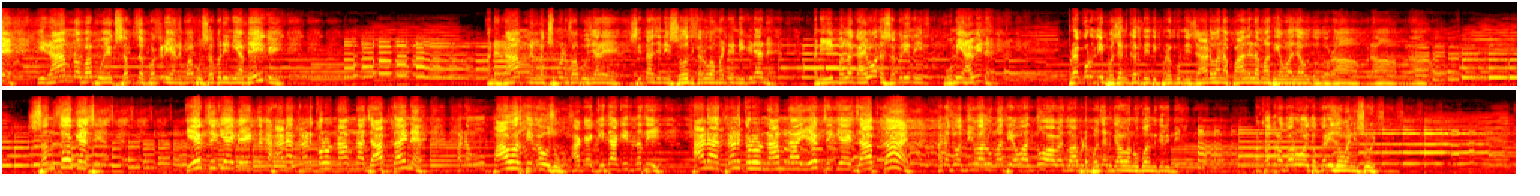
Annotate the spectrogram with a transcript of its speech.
એ રામનો બાપુ એક શબ્દ પકડી અને બાપુ સબરી ત્યાં બેહી ગઈ. અને રામ ને લક્ષ્મણ બાપુ જ્યારે સીતાજીની શોધ કરવા માટે નીકળ્યા ને, અને એ મલક આવ્યો ને, સબરીની ભૂમિ આવી ને પ્રકૃતિ ભજન કરતી હતી. પ્રકૃતિ ઝાડવાના પાંદડામાંથી અવાજ આવતો હતો. રામ રામ રામ. સંતો કે છે, એક જગ્યાએ બેન તમે સાડા ત્રણ કરોડ નામના જાપ થાય ને, અને હું પાવરથી કહું છું, આ કઈ કીધા કીધ નથી. સાડા ત્રણ કરોડ નામના એક જગ્યાએ જાપ થાય, અને જો દિવાલોમાંથી અવાજ ન આવે તો આપણે ભજન ગાવાનું બંધ કરી દે. ખતરો કરવો હોય તો કરી જોવાની સૂટ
